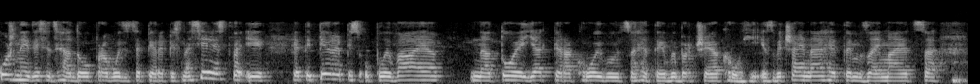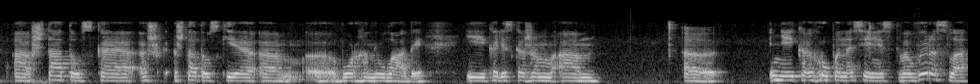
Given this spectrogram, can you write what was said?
Кожныя 10 гадоў праводзіцца перапіс насельніцтва і гэты перапіс уплывае на тое як перакройваюцца гэтыя выбарчыя акругі. І звычайна гэтым займаецца штатаўская штатаўскія органы ўлады. І калі скажем нейкая група насельніцтва вырасла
